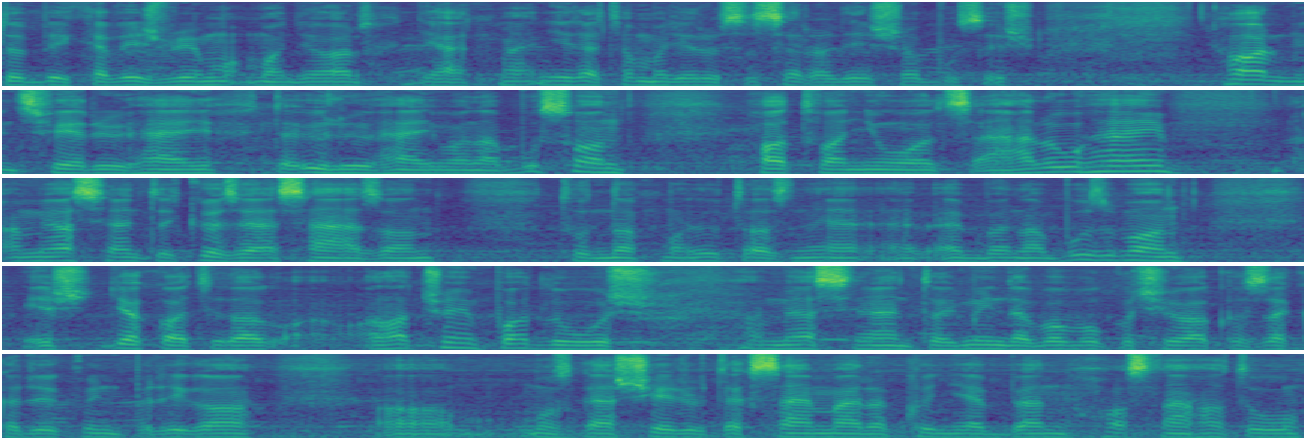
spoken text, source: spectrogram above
többé-kevésbé magyar gyártmány, illetve magyar összeszerelés a busz is. 30 férőhely, de ülőhely van a buszon, 68 állóhely, ami azt jelenti, hogy közel százan tudnak majd utazni e- ebben a buszban, és gyakorlatilag alacsony padlós, ami azt jelenti, hogy mind a babokocsival közlekedők, mind pedig a, a mozgássérültek számára könnyebben használható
